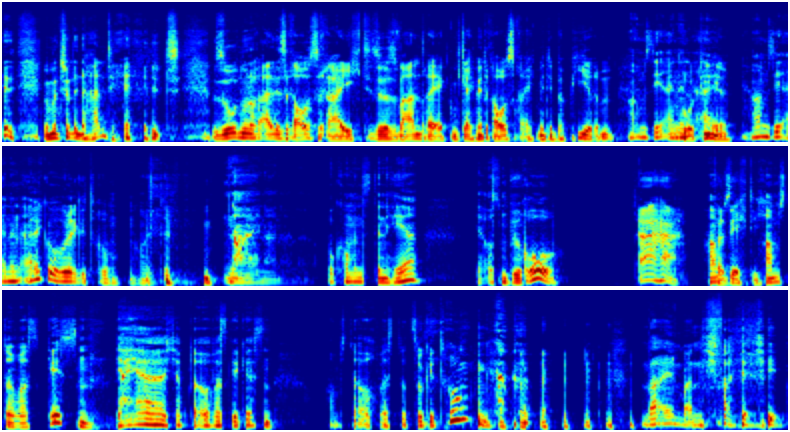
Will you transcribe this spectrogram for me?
wenn man schon in der Hand hält, so nur noch alles rausreicht, so das Warndreieck gleich mit rausreicht mit den Papieren. Haben Sie einen, Routine. Al haben Sie einen Alkohol getrunken heute? nein, nein, nein, nein. Wo kommen Sie denn her? Ja, aus dem Büro. Aha, Haben, verdächtig. Haben Sie da was gegessen? Ja, ja, ich habe da auch was gegessen. Haben Sie da auch was dazu getrunken? nein, Mann, ich feiere jeden.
